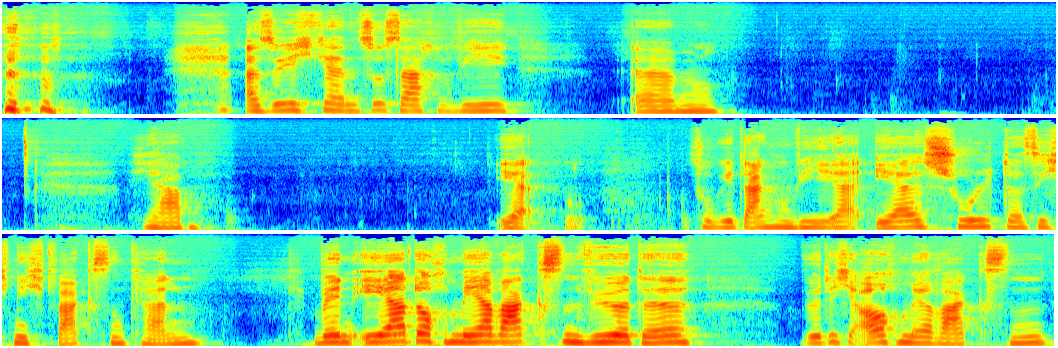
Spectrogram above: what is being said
also ich kenne so Sachen wie, ähm, ja, er, so Gedanken wie, ja, er ist schuld, dass ich nicht wachsen kann. Wenn er doch mehr wachsen würde, würde ich auch mehr wachsen.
